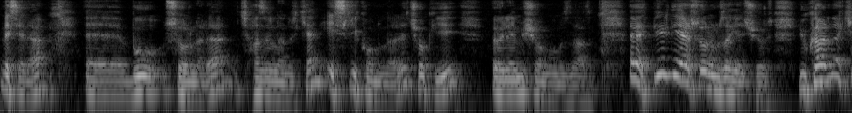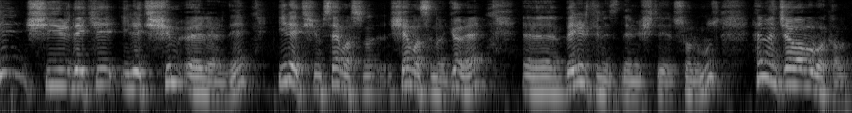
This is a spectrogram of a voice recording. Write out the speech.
mesela e, bu sorulara hazırlanırken eski konuları çok iyi öğrenmiş olmamız lazım. Evet bir diğer sorumuza geçiyoruz. Yukarıdaki şiirdeki iletişim öğelerini iletişim şemasına, şemasına göre e, belirtiniz demişti sorumuz. Hemen cevaba bakalım.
